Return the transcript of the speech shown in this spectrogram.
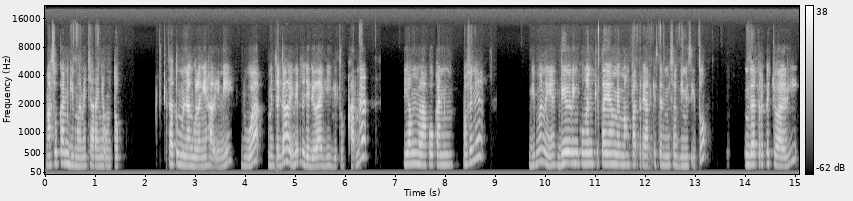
masukan gimana caranya untuk satu menanggulangi hal ini dua mencegah hal ini terjadi lagi gitu karena yang melakukan maksudnya gimana ya di lingkungan kita yang memang patriarkis dan misoginis itu nggak terkecuali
